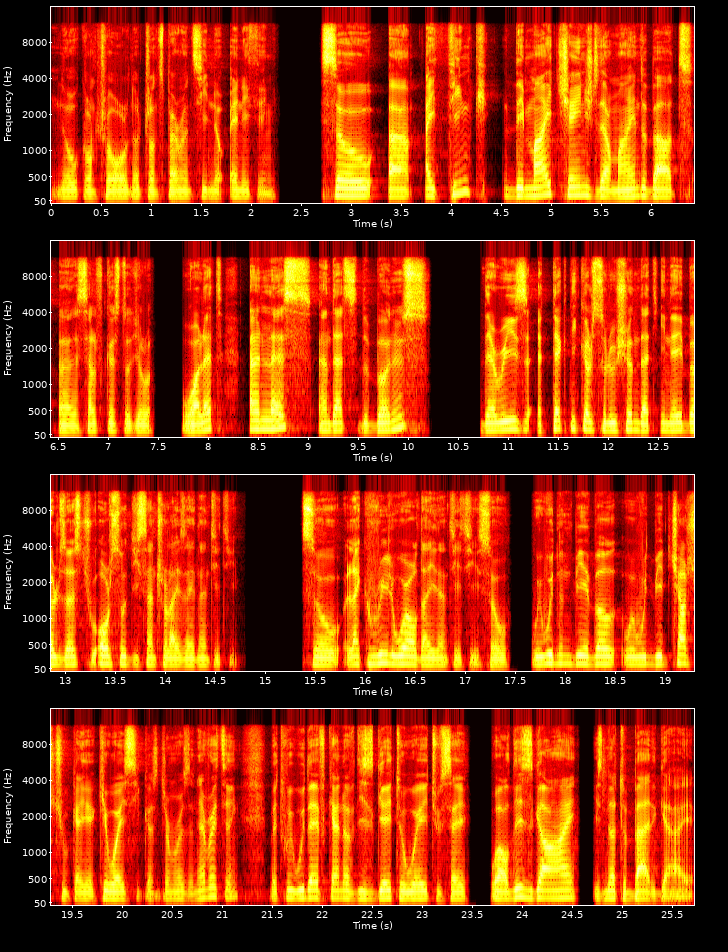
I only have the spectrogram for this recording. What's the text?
no control, no transparency, no anything. So uh, I think they might change their mind about uh, self-custodial wallet unless, and that's the bonus, there is a technical solution that enables us to also decentralize identity. So like real world identity. So we wouldn't be able, we would be charged to KYC customers and everything, but we would have kind of this gateway to say, well, this guy is not a bad guy,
